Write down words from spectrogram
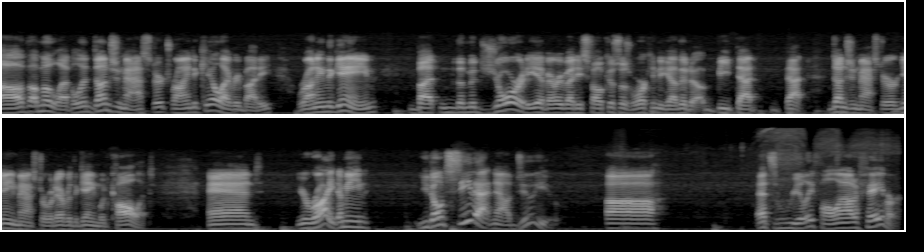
of a malevolent dungeon master trying to kill everybody, running the game, but the majority of everybody's focus was working together to beat that that dungeon master or game master, whatever the game would call it. And you're right. I mean, you don't see that now, do you? Uh, that's really fallen out of favor.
